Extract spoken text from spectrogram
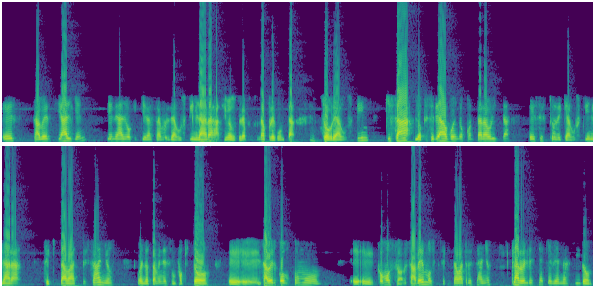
es saber si alguien tiene algo que quiera saber de Agustín Lara, así me gustaría pues, una pregunta sobre Agustín. Quizá lo que sería bueno contar ahorita es esto de que Agustín Lara se quitaba tres años. Bueno, también es un poquito eh, saber cómo, cómo, eh, eh, cómo sabemos que se quitaba tres años. Claro, él decía que había nacido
